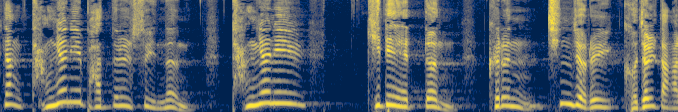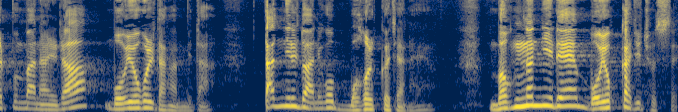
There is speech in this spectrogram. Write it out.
그냥 당연히 받을 수 있는, 당연히 기대했던 그런 친절의 거절당할 뿐만 아니라 모욕을 당합니다. 딴 일도 아니고 먹을 거잖아요. 먹는 일에 모욕까지 줬어요.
